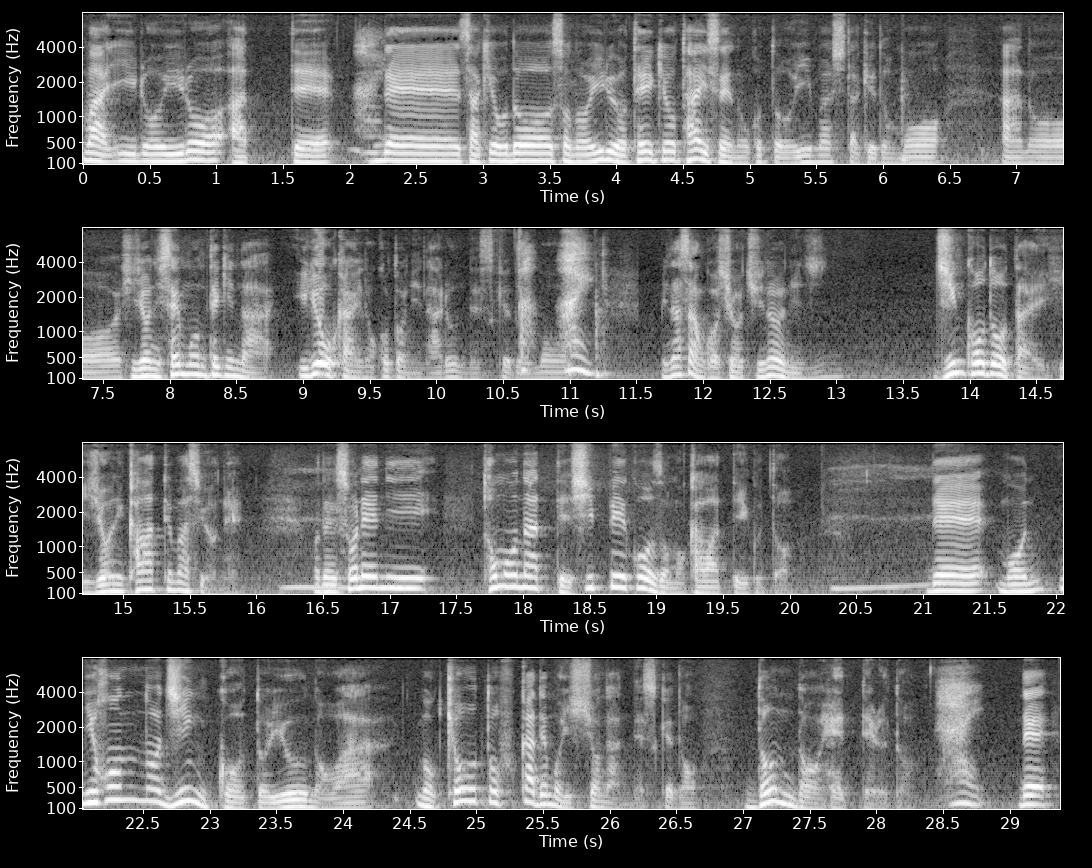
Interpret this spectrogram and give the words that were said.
まあいろいろあって、はいで、先ほどその医療提供体制のことを言いましたけども、あの、非常に専門的な医療界のことになるんですけども、はい。皆さんご承知のようにじ人口動態非常に変わってますよね。で、それに伴って疾病構造も変わっていくと。で、もう日本の人口というのは、もう京都府下でも一緒なんですけど、どんどん減ってると。はい。で、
